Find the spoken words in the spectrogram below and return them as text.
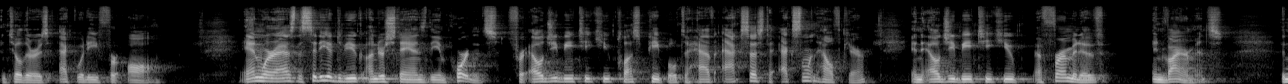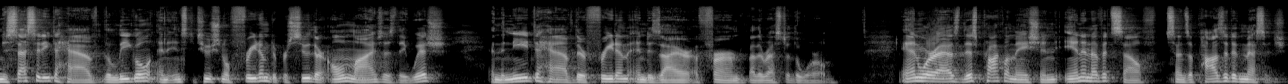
until there is equity for all. And whereas the City of Dubuque understands the importance for LGBTQ plus people to have access to excellent health care in LGBTQ affirmative environments, the necessity to have the legal and institutional freedom to pursue their own lives as they wish, and the need to have their freedom and desire affirmed by the rest of the world. And whereas this proclamation, in and of itself, sends a positive message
